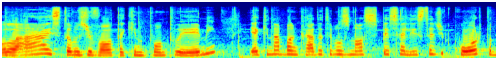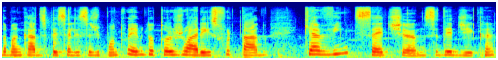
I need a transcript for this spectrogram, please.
Olá, estamos de volta aqui no Ponto M e aqui na bancada temos nosso especialista de corpo da bancada especialista de Ponto M, Dr. Juarez Furtado, que há 27 anos se dedica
